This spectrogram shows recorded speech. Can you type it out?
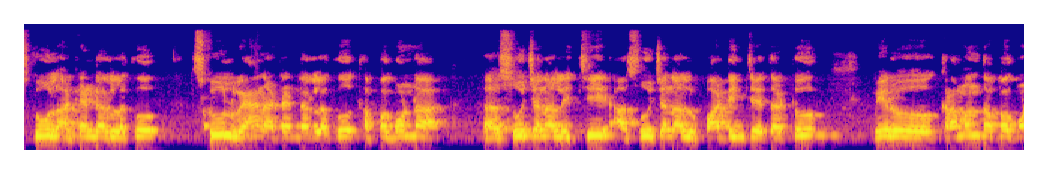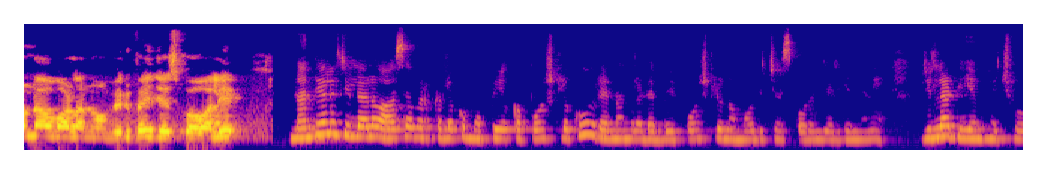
స్కూల్ అటెండర్లకు స్కూల్ వ్యాన్ అటెండర్లకు తప్పకుండా సూచనలు ఇచ్చి ఆ సూచనలు పాటించేటట్టు మీరు క్రమం తప్పకుండా వాళ్ళను వెరిఫై చేసుకోవాలి. నంద్యాల జిల్లాలో ఆశా వర్కర్లకు ముప్పై ఒక్క పోస్టులకు రెండు వందల డెబ్బై పోస్టులు నమోదు చేసుకోవడం జరిగిందని జిల్లా డిఎంహెచ్ఓ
